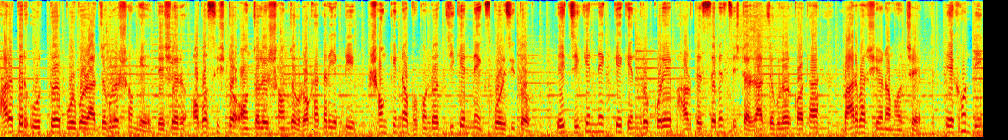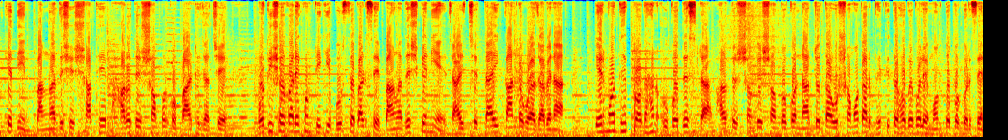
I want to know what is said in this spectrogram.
ভারতের উত্তর, পূর্ব রাজ্যগুলোর সঙ্গে দেশের অবশিষ্ট অঞ্চলের সংযোগ রক্ষাকারী একটি সংকীর্ণ ভূখণ্ড চিকেন নেক্স পরিচিত। এই চিকেন নেককে কেন্দ্র করে ভারতের সেভেন সিস্টার রাজ্যগুলোর কথা বারবার শিরোনাম হচ্ছে। এখন দিনকে দিন বাংলাদেশের সাথে ভারতের সম্পর্ক পাল্টে যাচ্ছে। মোদী সরকার এখন ঠিকই বুঝতে পারছে, বাংলাদেশকে নিয়ে যা ইচ্ছে তাই কাণ্ড করা যাবে না। এর মধ্যে প্রধান উপদেষ্টা ভারতের সঙ্গে সম্পর্ক, ন্যায্যতা ও সমতার ভিত্তিতে হবে বলে মন্তব্য করেছেন।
